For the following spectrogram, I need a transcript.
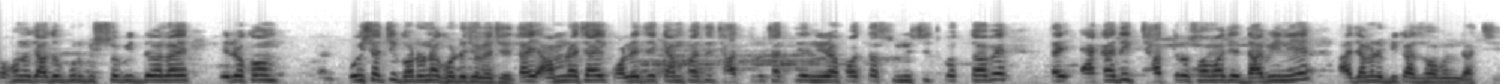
কখনো যাদবপুর বিশ্ববিদ্যালয় এরকম পৈশাচিক ঘটনা ঘটে চলেছে। তাই আমরা চাই কলেজে ক্যাম্পাসে ছাত্রছাত্রীদের নিরাপত্তা সুনিশ্চিত করতে হবে। তাই একাধিক ছাত্র সমাজের দাবি নিয়ে আজ আমরা বিকাশ ভবন যাচ্ছি।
